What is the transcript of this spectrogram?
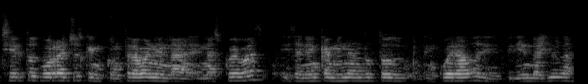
ciertos borrachos que encontraban en, la, en las cuevas y salían caminando todos encuerados y pidiendo ayuda.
